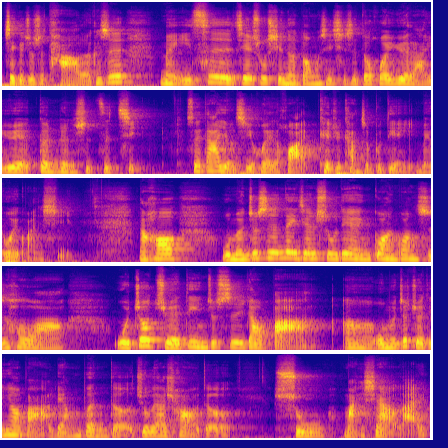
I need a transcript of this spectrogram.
这个就是他了。可是每一次接触新的东西，其实都会越来越更认识自己。所以大家有机会的话，可以去看这部电影《美味关系》。然后我们就是那间书店逛一逛之后啊，我就决定就是要把，呃，我们就决定要把两本的 Julia Child 的书买下来。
